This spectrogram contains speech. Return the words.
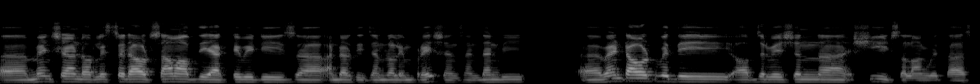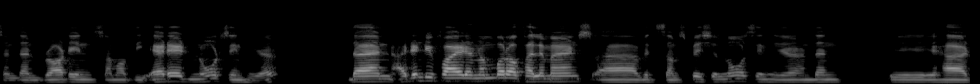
uh, mentioned or listed out some of the activities uh, under the general impressions. And then we uh, went out with the observation uh, sheets along with us and then brought in some of the added notes in here. Then identified a number of elements uh, with some special notes in here. And then we had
